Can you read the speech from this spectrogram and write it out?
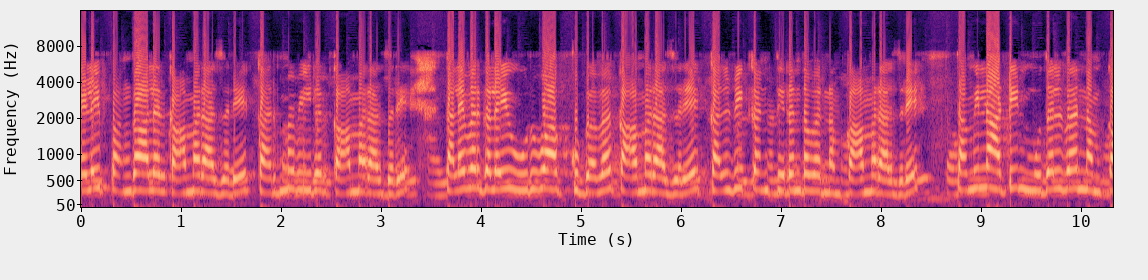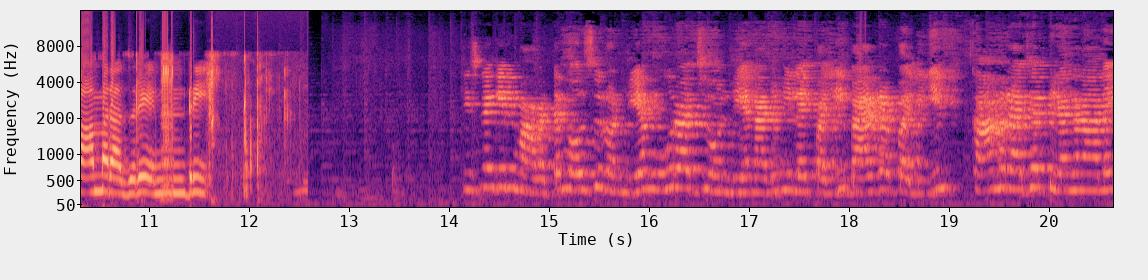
ஏழை பங்காளர் காமராஜரே கர்ம வீரர் காமராஜரே தலைவர்களை உருவாக்குபவர் காமராஜரே கல்வி கண் திறந்தவர் நம் காமராஜரே தமிழ்நாட்டின் முதல்வர் நம் காமராஜரே. நன்றி. கிருஷ்ணகிரி மாவட்டம் ஓசூர் ஒன்றியம் ஊராட்சி ஒன்றிய நடுநிலைப்பள்ளி பள்ளி பள்ளியில் காமராஜர் பிறந்த நாளை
